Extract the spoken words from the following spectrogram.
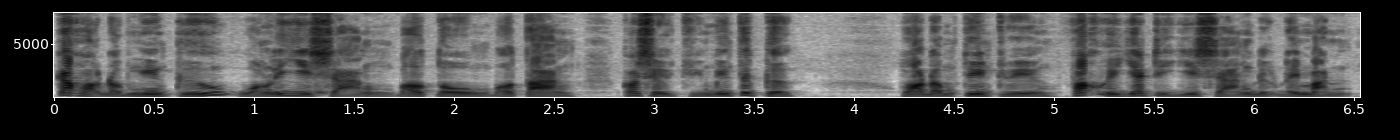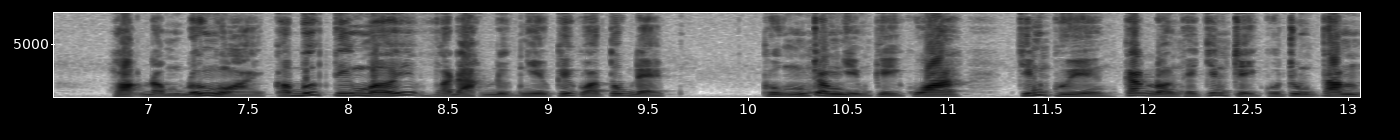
Các hoạt động nghiên cứu, quản lý di sản, bảo tồn, bảo tàng có sự chuyển biến tích cực. Hoạt động tuyên truyền, phát huy giá trị di sản được đẩy mạnh. Hoạt động đối ngoại có bước tiến mới và đạt được nhiều kết quả tốt đẹp. Cũng trong nhiệm kỳ qua, chính quyền, các đoàn thể chính trị của trung tâm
